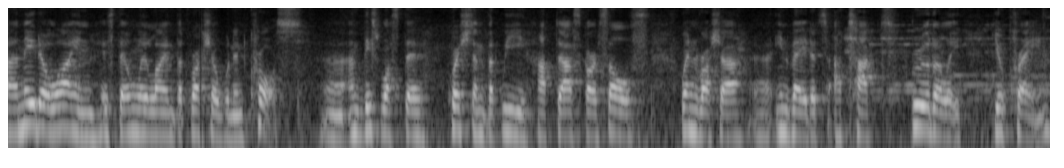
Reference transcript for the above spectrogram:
Uh, NATO line is the only line that Russia wouldn't cross. Uh, and this was the question that we had to ask ourselves when Russia uh, invaded, attacked brutally Ukraine.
